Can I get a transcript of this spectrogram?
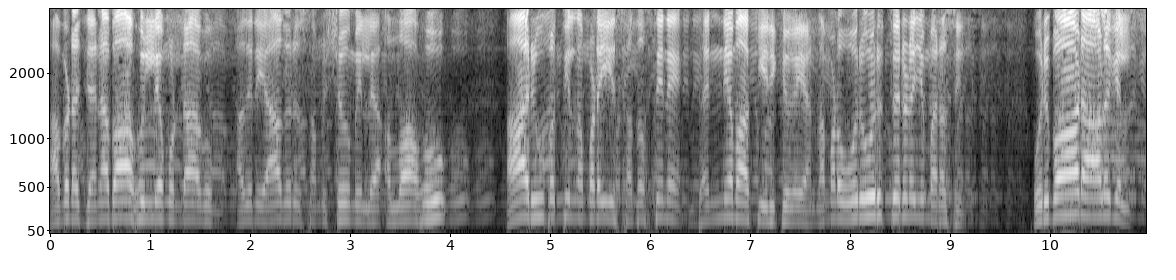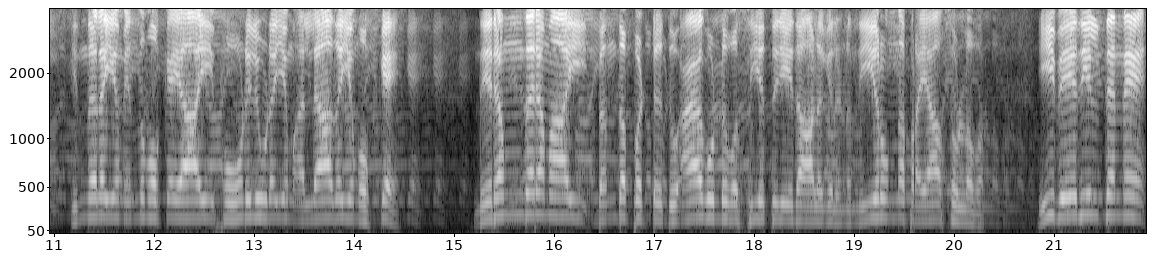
അവിടെ ജനബാഹുല്യം ഉണ്ടാകും അതിന് യാതൊരു സംശയവുമില്ല. അള്ളാഹു ആ രൂപത്തിൽ നമ്മുടെ ഈ സദസ്സിനെ ധന്യമാക്കിയിരിക്കുകയാണ്. നമ്മുടെ ഓരോരുത്തരുടെയും മനസ്സിൽ. ഒരുപാട് ആളുകൾ ഇന്നലെയും ഇന്നുമൊക്കെയായി ഫോണിലൂടെയും അല്ലാതെയും ഒക്കെ നിരന്തരമായി ബന്ധപ്പെട്ട് ദുആ കൊണ്ട് വസീയത്ത് ചെയ്ത ആളുകളുണ്ട്. നീറുന്ന പ്രയാസമുള്ളവർ. ഈ വേദിയിൽ തന്നെ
